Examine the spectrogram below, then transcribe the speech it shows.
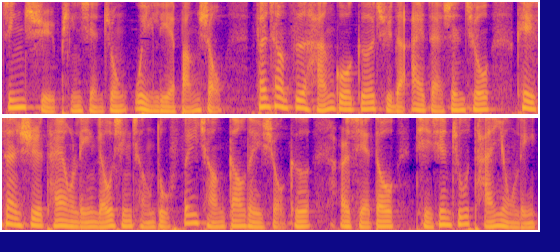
金曲评选中位列榜首。翻唱自韩国歌曲的《爱在深秋》，可以算是谭咏麟流行程度非常高的一首歌，而且都体现出谭咏麟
